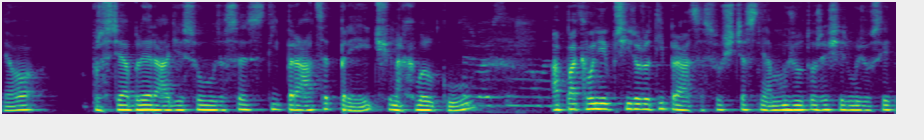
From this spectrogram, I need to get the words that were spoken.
Jo, prostě a byli rádi, že jsou zase z té práce pryč na chvilku. A pak oni přijdou do té práce, jsou šťastní a můžou to řešit, můžou si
